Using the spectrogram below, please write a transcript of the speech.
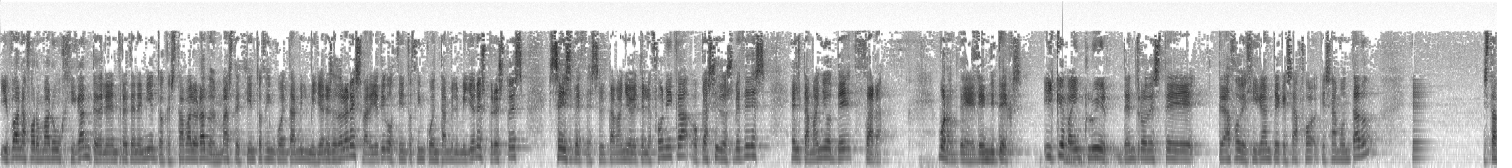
Y van a formar un gigante del entretenimiento que está valorado en más de 150.000 millones de dólares. Vale, yo digo 150.000 millones, pero esto es seis veces el tamaño de Telefónica o casi dos veces el tamaño de Zara. Bueno, de, de Inditex. Y que va a incluir dentro de este pedazo de gigante que se ha, que se ha montado Está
